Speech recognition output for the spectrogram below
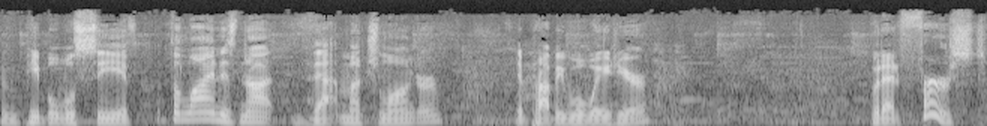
and people will see if the line is not that much longer. They probably will wait here. But at first,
